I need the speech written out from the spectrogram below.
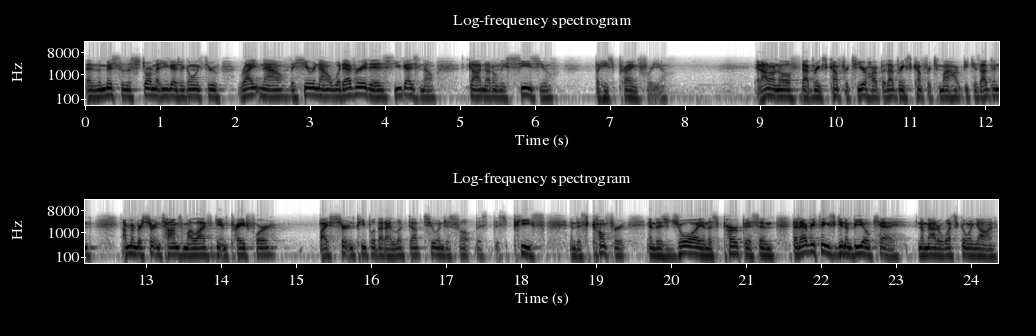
that in the midst of the storm that you guys are going through right now, the here and now, whatever it is, you guys know God not only sees you, but He's praying for you. And I don't know if that brings comfort to your heart, but that brings comfort to my heart because I've been, I remember certain times in my life getting prayed for by certain people that I looked up to and just felt this, this peace and this comfort and this joy and this purpose and that everything's to be okay no matter what's going on.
